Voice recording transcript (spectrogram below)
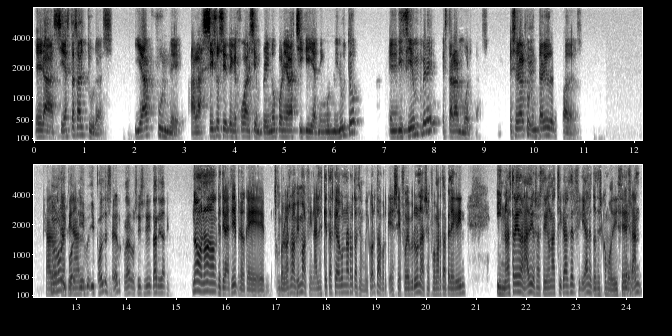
era, si a estas alturas ya funde a las seis o siete que juegan siempre y no pone a las chiquillas ningún minuto, en diciembre estarán muertas. Ese era el comentario de los padres. Claro, y, puede ser, claro, sí, sí, Dani, Dani. No, no, no, que te iba a decir, pero que volvemos a lo mismo. Al final es que te has quedado con una rotación muy corta, porque se fue Bruna, se fue Marta Pellegrín y no has traído a nadie, o sea, has traído unas chicas del filial. Entonces, como dice Fran,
